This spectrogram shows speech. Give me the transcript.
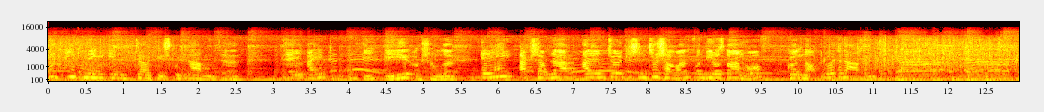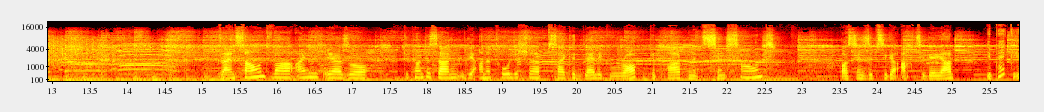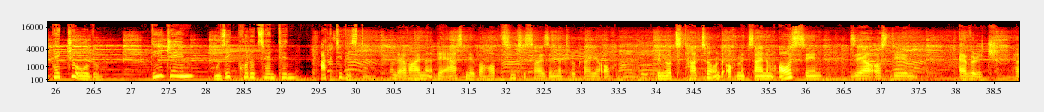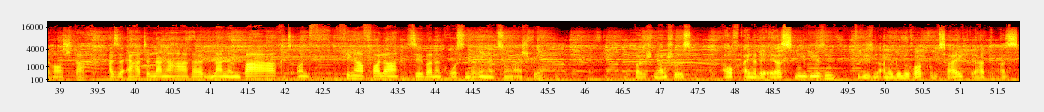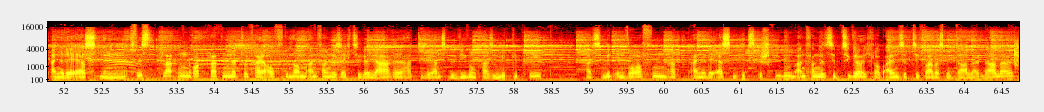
Good evening in Turkish. Guten Abend. Äh, ey, ey, akşamlar. İyi akşamlar allen türkischen Zuschauern von Bios Bahnhof. Guten Abend. Guten Abend. Sein Sound war eigentlich eher so, du könntest sagen, die anatolische Psychedelic Rock gepaart mit Synth-Sound aus den 70er, 80er Jahren. İpek İpekçioğlu. DJ'in, Musikproduzentin, Aktivistin. Und er war einer der ersten, der überhaupt Synthesizer in der Türkei ja auch benutzt hatte und auch mit seinem Aussehen sehr aus dem Average herausstach. Also er hatte lange Haare, langen Bart und Finger voller silberne großen Ringe zum Beispiel. Barisch Mancho ist auch einer der ersten gewesen für diesen Anadolu Rock und zeigt, er hat als einer der ersten Twistplatten, Rockplatten in der Türkei aufgenommen, Anfang der 60er Jahre, hat diese ganze Bewegung quasi mitgeprägt, hat sie mitentworfen, hat eine der ersten Hits geschrieben, Anfang der 70er, ich glaube 71 war das mit Dalal Dalal.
